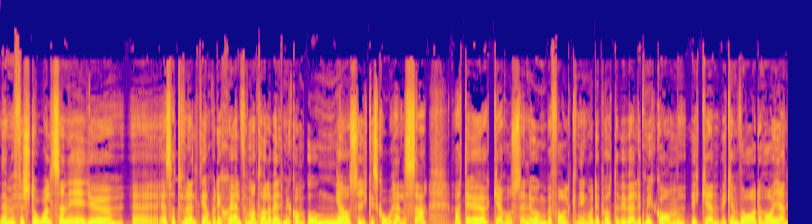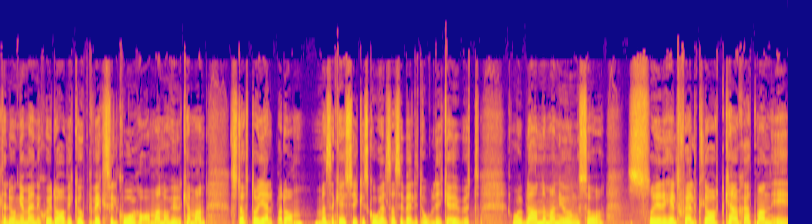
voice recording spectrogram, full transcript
Nej men förståelsen är ju, eh, jag satt och funderade lite grann på det själv, för man talar väldigt mycket om unga och psykisk ohälsa. Att det ökar hos en ung befolkning och det pratar vi väldigt mycket om. Vilken, vilken vardag har egentligen unga människor idag? Vilka uppväxtvillkor har man och hur kan man stötta och hjälpa dem? Men sen kan ju psykisk ohälsa se väldigt olika ut. Och ibland när man är ung så, så är det helt självklart kanske att man är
